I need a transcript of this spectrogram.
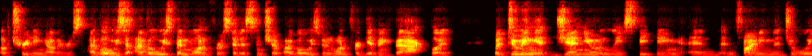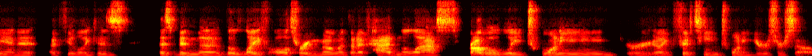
of treating others. I've always I've always been one for citizenship. I've always been one for giving back, but but doing it genuinely speaking and and finding the joy in it, I feel like is has been the the life altering moment that I've had in the last probably 20 or like 15 20 years or so.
